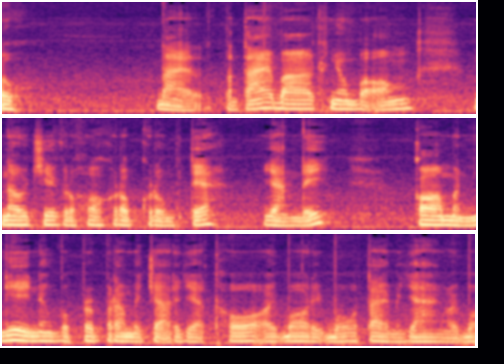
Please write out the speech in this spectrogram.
នោះដែលប៉ុន្តែបើខ្ញុំព្រះអង្គនៅជាក្រហោះគ្រប់គ្រងផ្ទះយ៉ាងនេះក៏មិនងាយនឹងប្រព្រឹត្តប្រមចរិយធម៌ឲ្យបរិបូរតែម្យ៉ាងឲ្យប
